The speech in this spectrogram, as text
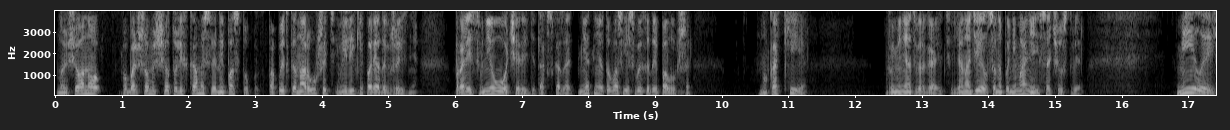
но еще оно, по большому счету, легкомысленный поступок, попытка нарушить великий порядок жизни, пролезть вне очереди, так сказать. Нет-нет, у вас есть выходы и получше. Но какие? Вы меня отвергаете. Я надеялся на понимание и сочувствие. Милый,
